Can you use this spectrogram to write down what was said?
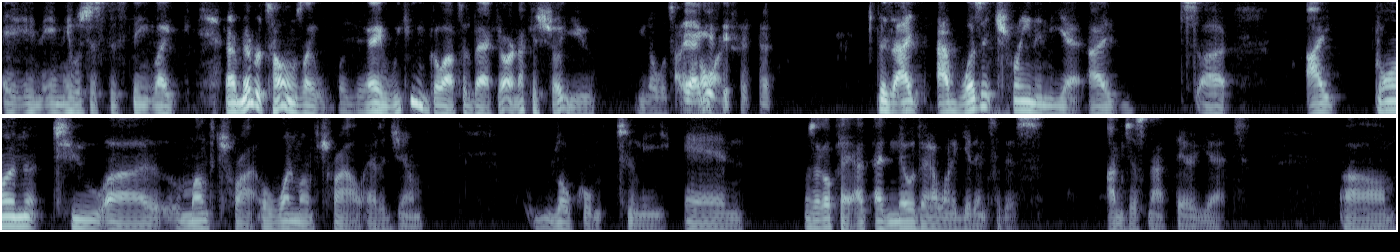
and, and it was just this thing. Like, I remember telling him, was like, hey, we can go out to the backyard and I can show you, you know, what's going on. Because I, I wasn't training yet. I, uh, I gone to uh, a month trial or one month trial at a gym local to me and I was like, okay, I, I know that I want to get into this. I'm just not there yet. Um,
